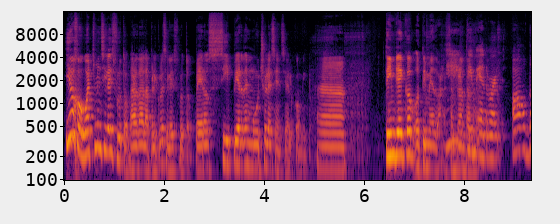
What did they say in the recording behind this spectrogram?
Y ojo, Watchmen sí la disfruto, la verdad, la película sí la disfruto, pero sí pierde mucho la esencia del cómic. Ah, ¿Team Jacob o Team Edward? Están. Team Edward, all the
